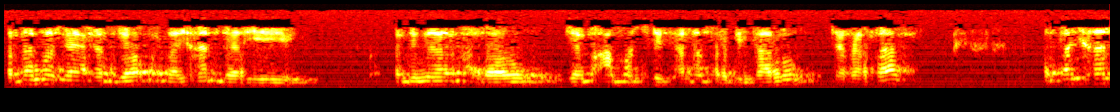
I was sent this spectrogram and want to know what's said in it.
Pertama saya akan jawab pertanyaan dari pendengar atau jemaah Masjid Anak Bintaro, Jakarta. Pertanyaan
